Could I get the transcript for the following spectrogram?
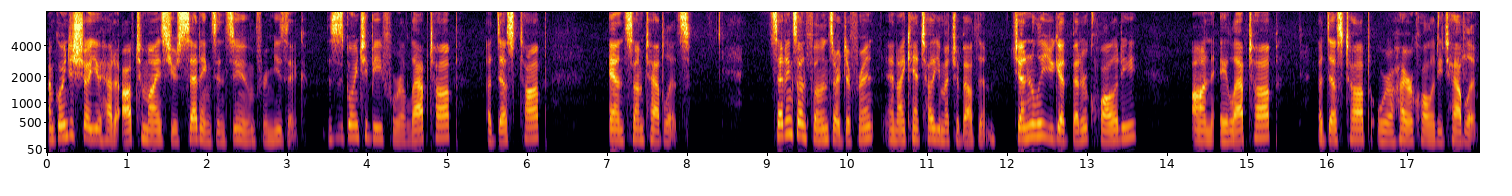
I'm going to show you how to optimize your settings in Zoom for music. This is going to be for a laptop, a desktop, and some tablets. Settings on phones are different, and I can't tell you much about them. Generally, you get better quality on a laptop, a desktop, or a higher quality tablet.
